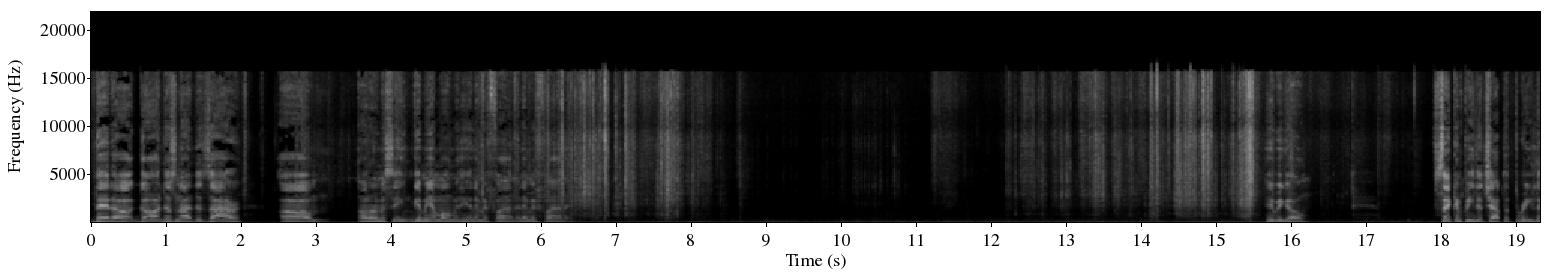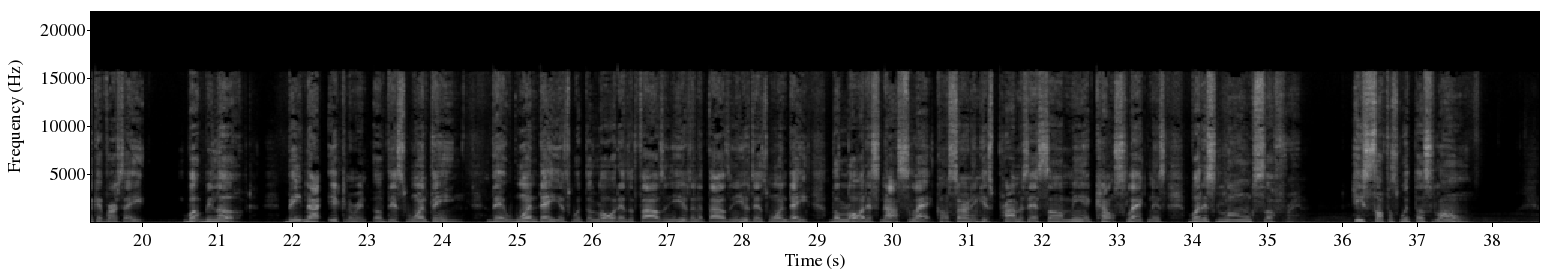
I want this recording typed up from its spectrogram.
that uh, God does not desire um, hold on, let me see. Give me a moment here. Let me find it. Let me find it. Here we go. Second Peter chapter 3, look at verse 8. But beloved, be not ignorant of this one thing, that one day is with the Lord as a thousand years, and a thousand years as one day. The Lord is not slack concerning his promise, as some men count slackness, but it's long suffering. He suffers with us long.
